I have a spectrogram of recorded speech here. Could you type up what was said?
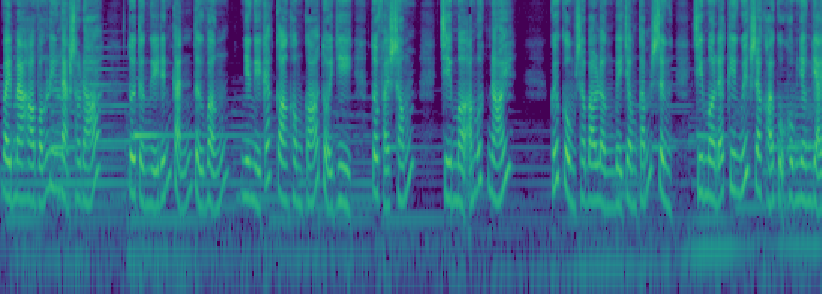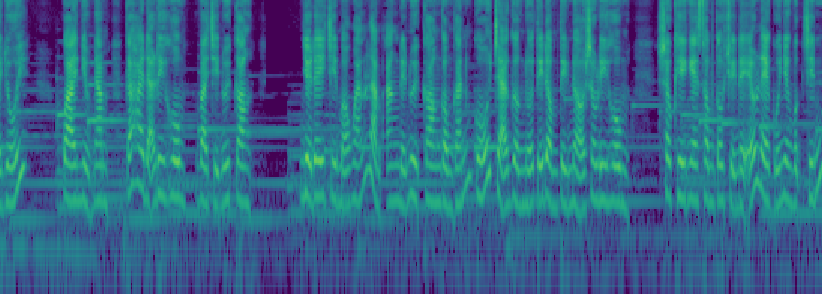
Vậy mà họ vẫn liên lạc sau đó. Tôi từng nghĩ đến cảnh tự vẫn, nhưng nghĩ các con không có tội gì, tôi phải sống. Chị mờ ấm ức nói. Cuối cùng sau bao lần bị chồng cấm sừng, chị M đã kiên quyết ra khỏi cuộc hôn nhân giả dối. Qua nhiều năm, cả hai đã ly hôn và chị nuôi con. Giờ đây chị mở quán làm ăn để nuôi con gồng gánh cố trả gần nửa tỷ đồng tiền nợ sau ly hôn. Sau khi nghe xong câu chuyện đầy éo le của nhân vật chính,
